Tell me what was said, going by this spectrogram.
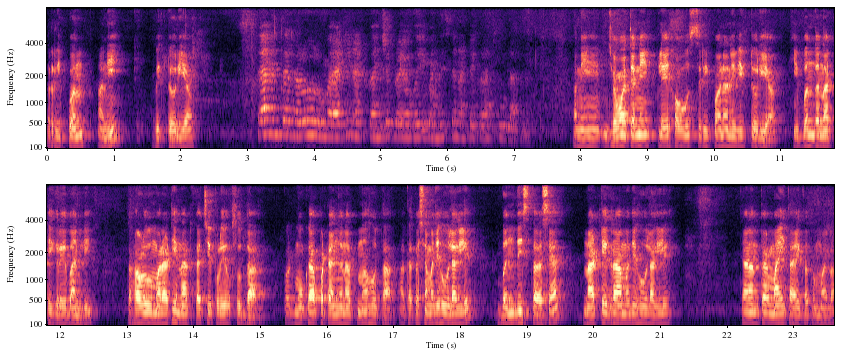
रिपन आणि व्हिक्टोरिया. त्यानंतर हळूहळू मराठी नाटकांचे प्रयोगही बंदिस्त नाट्यगृहात होऊ लागले. आणि जेव्हा त्यांनी प्ले हाऊस रिपन आणि व्हिक्टोरिया ही बंद नाट्यगृहे बांधली तर हळूहळू मराठी नाटकाचे प्रयोगसुद्धा पण मोकळ्या पटांगणात न होता आता कशामध्ये होऊ लागले? बंदिस्त अशा नाट्यगृहामध्ये होऊ लागले. त्यानंतर माहीत आहे का तुम्हाला?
